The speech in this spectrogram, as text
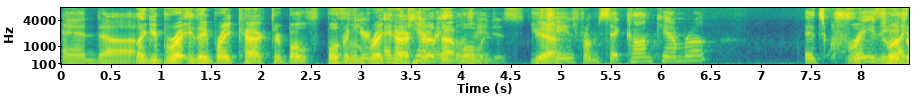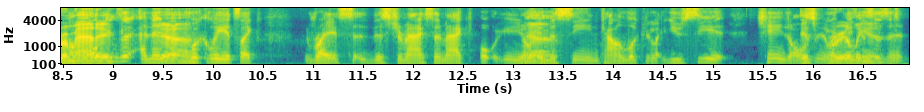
and uh, like you break they break character both both of them break the character at that moment Changes. You Yeah. change from sitcom camera. It's crazy. to a like, dramatic- thing's- and then yeah. quickly it's like, right, it's this dramatic cinematic, oh, you know, Yeah. in the scene kind of look. You're like, you see it change all. it's like, brilliant this isn't.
